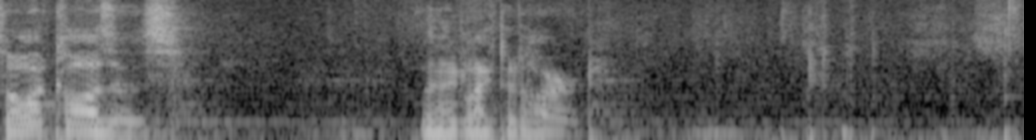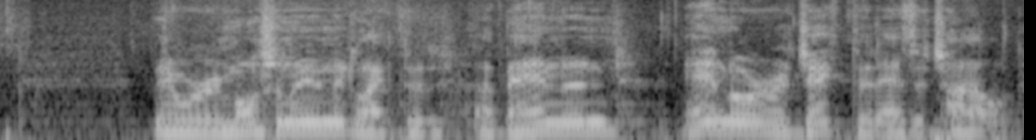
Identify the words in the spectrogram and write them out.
So what causes the neglected heart? They were emotionally neglected, abandoned, and or rejected as a child.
